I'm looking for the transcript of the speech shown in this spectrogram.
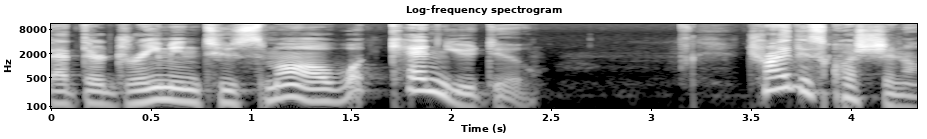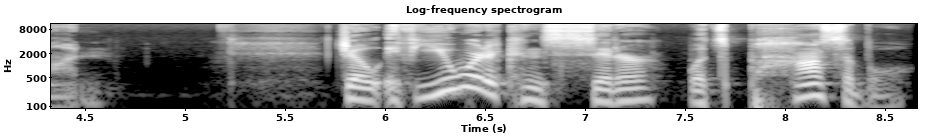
that they're dreaming too small, what can you do? Try this question on. Joe, if you were to consider what's possible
